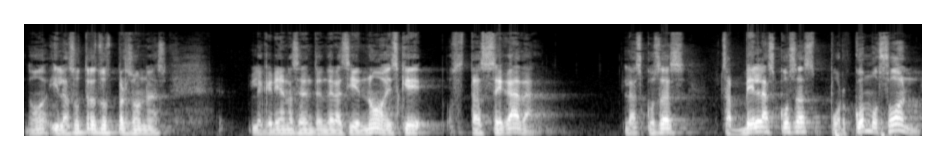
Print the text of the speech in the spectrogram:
¿no? Y las otras dos personas le querían hacer entender así, no, es que estás cegada. Las cosas, o sea, ve las cosas por cómo son,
